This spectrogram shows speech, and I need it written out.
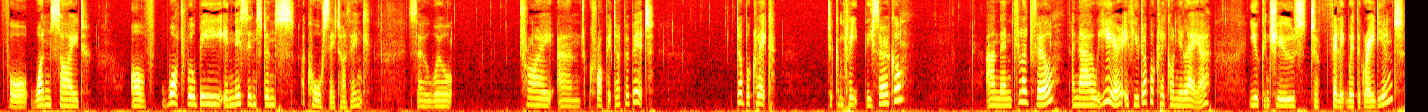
for one side of what will be in this instance a corset I think so we'll try and crop it up a bit. Double click to complete the circle. And then flood fill. And now here if you double click on your layer you can choose to fill it with a gradient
